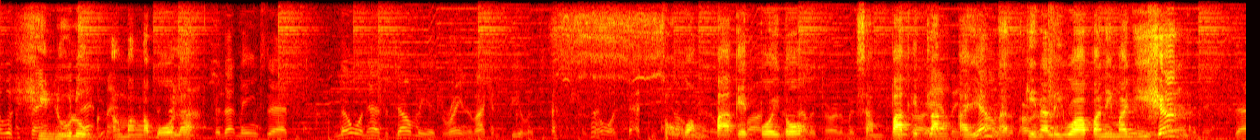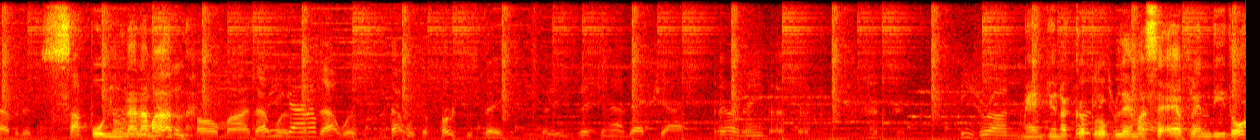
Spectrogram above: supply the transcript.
you hinulog ang mga bola And that means that no one has to tell me it's raining. I can feel it. No So, one packet po ito. isang packet lang ayan at kinaliwa pa ni magician Stabbing it. sa pool na naman Oh my, that was that was that was the first mistake. that he- Musician on that shot. You know what I mean? He's run. medyo nagka-problema sa Efren dito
